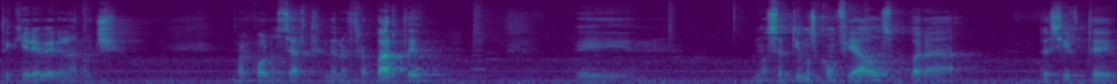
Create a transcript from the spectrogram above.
Te quiere ver en la noche, para conocerte. De nuestra parte, eh, nos sentimos confiados para decirte,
